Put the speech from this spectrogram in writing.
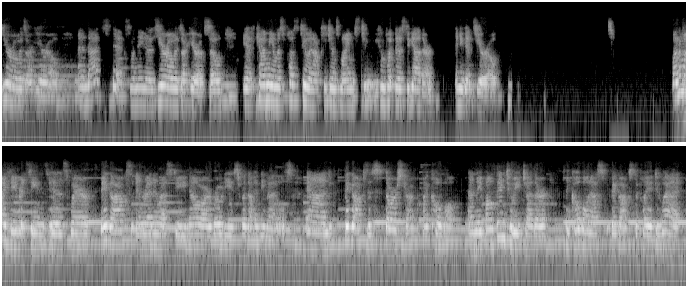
zero is our hero. And that sticks when they know zero is our hero. So if cadmium is plus two and oxygen is minus two, you can put those together and you get zero. One of my favorite scenes is where Big Ox and Red and Rusty now are roadies for the heavy metals. And Big Ox is starstruck by Cobalt. And they bump into each other. And Cobalt asks Big Ox to play a duet.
